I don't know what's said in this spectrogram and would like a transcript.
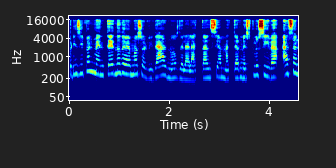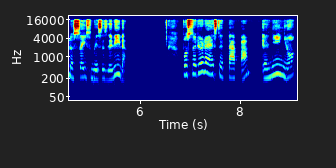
principalmente no debemos olvidarnos de la lactancia materna exclusiva hasta los seis meses de vida. Posterior a esta etapa, el niño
